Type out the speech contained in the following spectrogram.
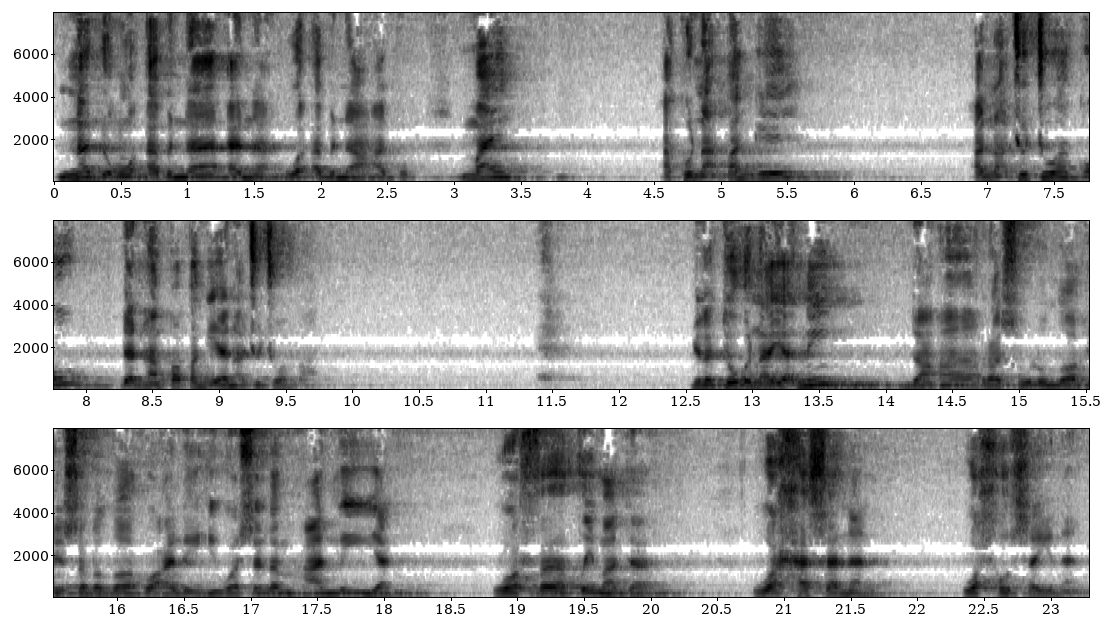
nad'u abna'ana wa abna'akum mai aku nak panggil anak cucu aku dan hampa panggil anak cucu hampa. Bila turun ayat ni, da'a Rasulullah sallallahu alaihi wasallam Aliyan wa Fatimata wa Hasanan wa Husainan.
